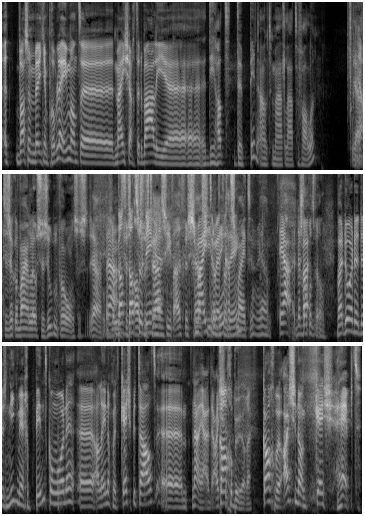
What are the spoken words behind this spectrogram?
het was een beetje een probleem. Want eh, het meisje achter de balie... eh, die had de pinautomaat laten vallen. Ja, Ja. Het is ook een waardeloos seizoen voor ons. Dus ja, dat, Ja, dat- dat als soort frustratie of uit frustratie smijten dat met ding dat gaat ding. smijten. Ja, Ja, de snap wa- het wel. Waardoor er dus niet meer gepind kon worden. eh, alleen nog met cash betaald. Eh, nou ja, als Kan je, gebeuren. kan gebeuren. Als je dan cash hebt,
